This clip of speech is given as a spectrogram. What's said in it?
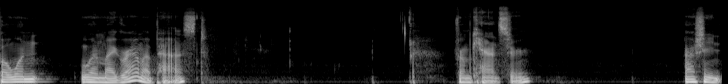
But when when my grandma passed from cancer, actually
